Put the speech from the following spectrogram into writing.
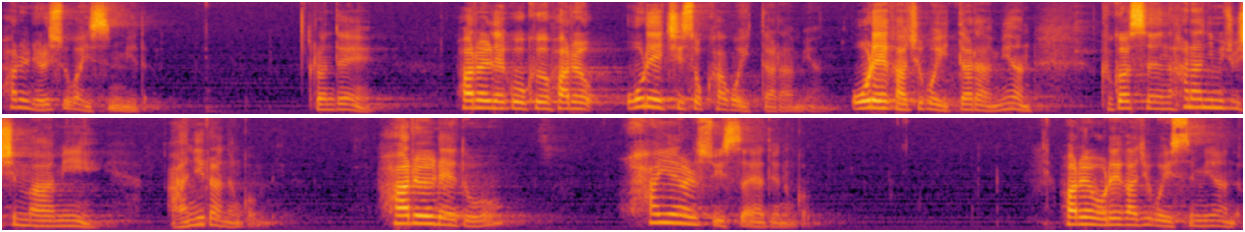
화를 낼 수가 있습니다. 그런데 화를 내고 그 화를 오래 지속하고 있다라면, 오래 가지고 있다라면 그것은 하나님이 주신 마음이 아니라는 겁니다. 화를 내도 화해할 수 있어야 되는 겁니다. 화를 오래 가지고 있으면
